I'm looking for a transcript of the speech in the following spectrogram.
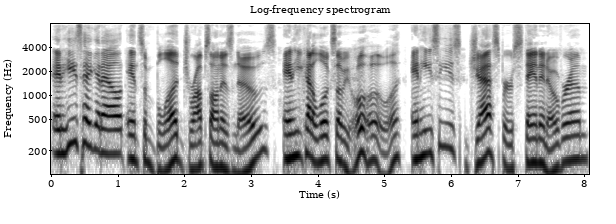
and he's hanging out, and some blood drops on his nose, and he kind of looks up, oh, oh? And he sees Jasper standing over him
